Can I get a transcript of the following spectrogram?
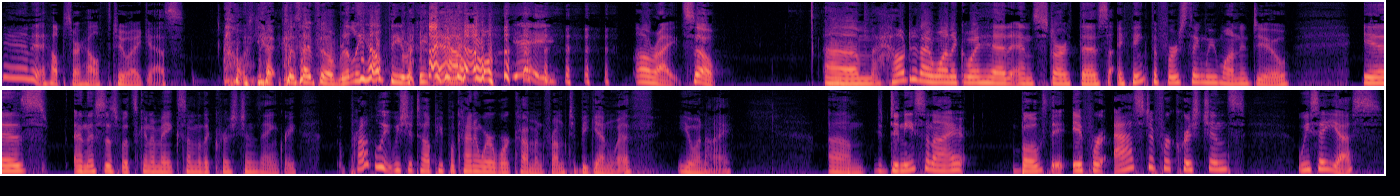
and it helps our health too, I guess. Oh, yeah, because I feel really healthy right now. Yay. All right. So, um, how did I want to go ahead and start this? I think the first thing we want to do is, and this is what's going to make some of the Christians angry. Probably we should tell people kind of where we're coming from to begin with, you and I. Um, Denise and I both, if we're asked if we're Christians, we say yes.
